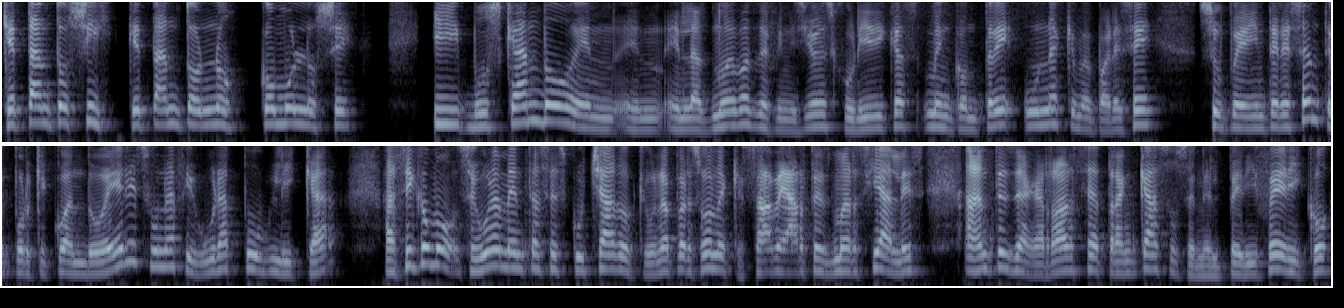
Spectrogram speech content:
¿Qué tanto sí? ¿Qué tanto no? ¿Cómo lo sé? Y buscando en, en, las nuevas definiciones jurídicas, me encontré una que me parece súper interesante, porque cuando eres una figura pública, así como seguramente has escuchado que una persona que sabe artes marciales, antes de agarrarse a trancazos en el periférico,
